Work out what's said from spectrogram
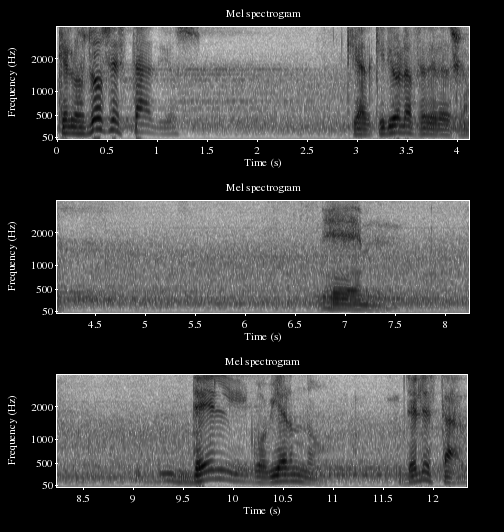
que los dos estadios que adquirió la federación del gobierno del Estado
